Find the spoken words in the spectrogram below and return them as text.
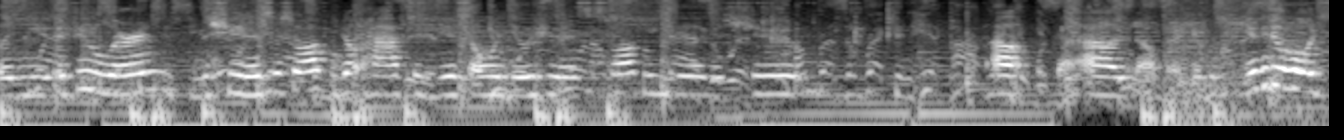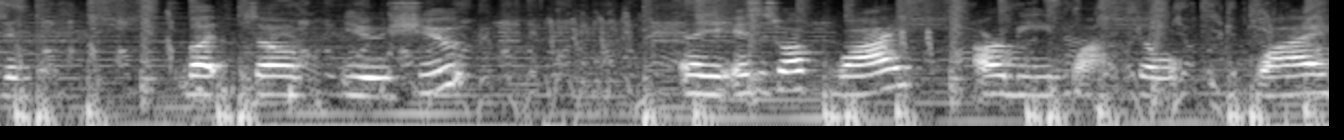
like, you, if you learn the shoot instant swap, you don't have to just only do a shoot instant swap. You can do, like, a shoot, uh, I don't know. You can do a whole bunch of different. But, so, you shoot, and then you instant swap Y, RB, Y. So, Y,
